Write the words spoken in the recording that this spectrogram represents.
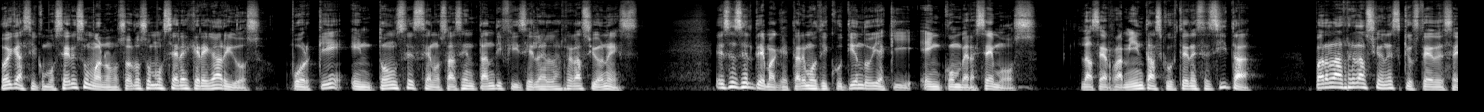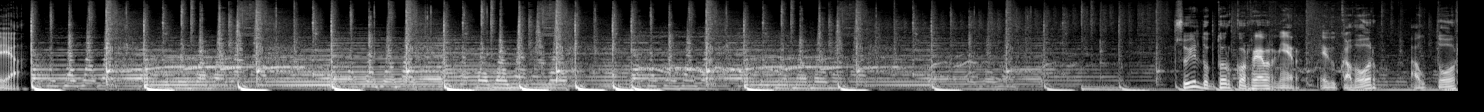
Oiga, si como seres humanos nosotros somos seres gregarios, ¿por qué entonces se nos hacen tan difíciles las relaciones? Ese es el tema que estaremos discutiendo hoy aquí en Conversemos, las herramientas que usted necesita para las relaciones que usted desea. Soy el doctor Correa Bernier, educador, autor,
